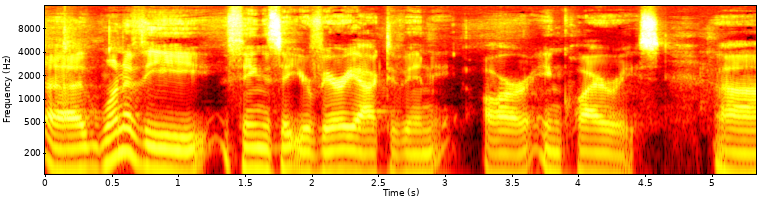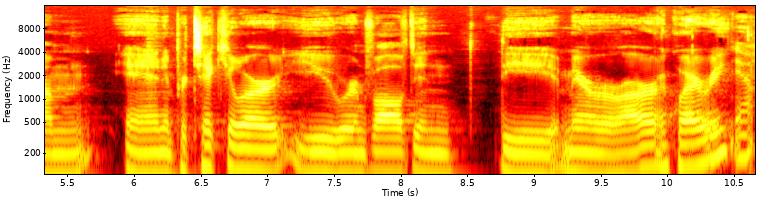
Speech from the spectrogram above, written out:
uh, one of the things that you're very active in are inquiries. Um, and in particular, you were involved in the Maher inquiry. Yeah.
